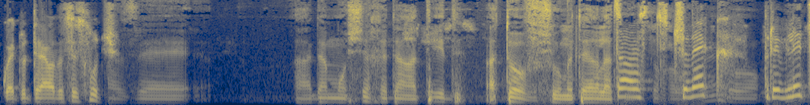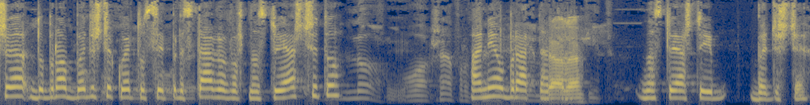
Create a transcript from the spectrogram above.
което трябва да се случи. Тоест, човек привлича добро бъдеще, което се представя в настоящето, а не обратното. Да, да. Настояще и бъдеще.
